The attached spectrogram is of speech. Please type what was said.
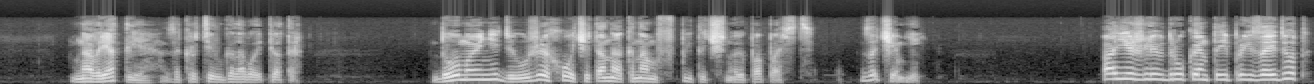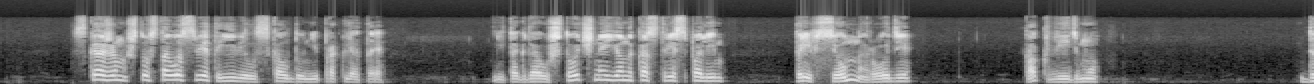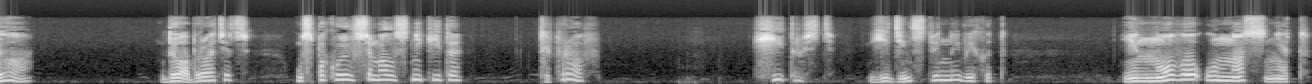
— Навряд ли, — закрутил головой Петр. — Думаю, не дюже хочет она к нам в пыточную попасть. Зачем ей? А ежели вдруг это и произойдет, скажем, что с того света явилась колдунья проклятая, и тогда уж точно ее на костре спалим. — при всем народе, как ведьму. — Да, да, братец, — успокоился малость Никита, — ты прав. Хитрость — единственный выход. Иного у нас нет.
